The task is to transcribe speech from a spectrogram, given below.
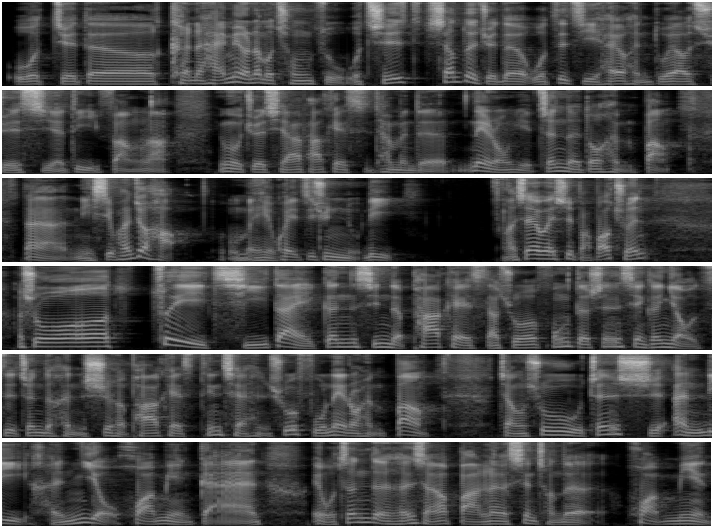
我觉得可能还没有那么充足。我其实相对觉得我自己还有很多要学习的地方啦，因为我觉得其他 podcast 他们的内容也真的都很棒。那你喜欢就好，我们也会继续努力。好，下一位是宝宝纯。他说最期待更新的 podcast。他说丰德声线跟咬字真的很适合 podcast，听起来很舒服，内容很棒，讲述真实案例很有画面感。诶，我真的很想要把那个现场的画面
